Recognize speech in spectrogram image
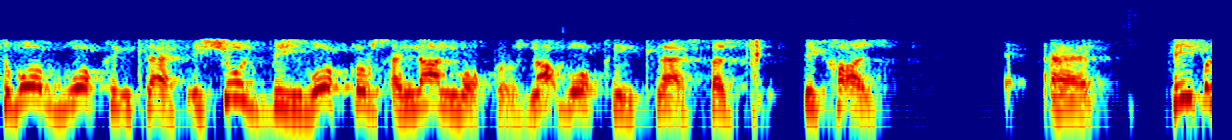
the word working class. It should be workers and non-workers, not working class, cause, because uh, people,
